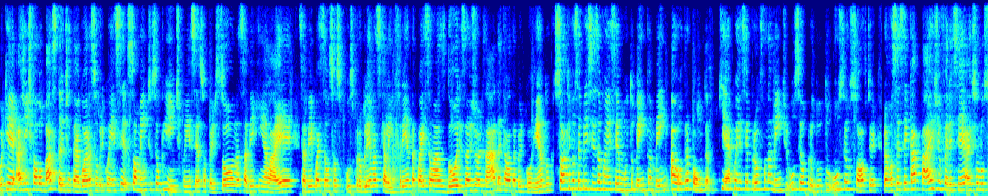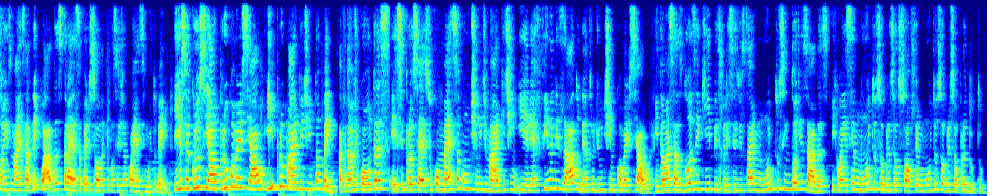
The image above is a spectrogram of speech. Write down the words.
Porque a gente falou bastante até agora sobre conhecer somente o seu cliente, conhecer a sua persona, saber quem ela é, saber quais são os, seus, os problemas que ela enfrenta, quais são as dores, a jornada que ela está percorrendo. Só que você precisa conhecer muito bem também a outra ponta, que é conhecer profundamente o seu produto, o seu software, para você ser capaz de oferecer as soluções mais adequadas para essa persona que você já conhece muito bem. E isso é crucial para o comercial e para o marketing também. Afinal de contas, esse processo começa com um time de marketing marketing e ele é finalizado dentro de um time comercial. Então essas duas equipes precisam estar muito sintonizadas e conhecer muito sobre o seu software, muito sobre o seu produto.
